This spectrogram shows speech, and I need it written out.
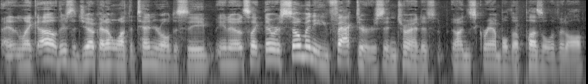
and like, oh, there's a joke I don't want the 10 year old to see. You know, it's like there were so many factors in trying to unscramble the puzzle of it all.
